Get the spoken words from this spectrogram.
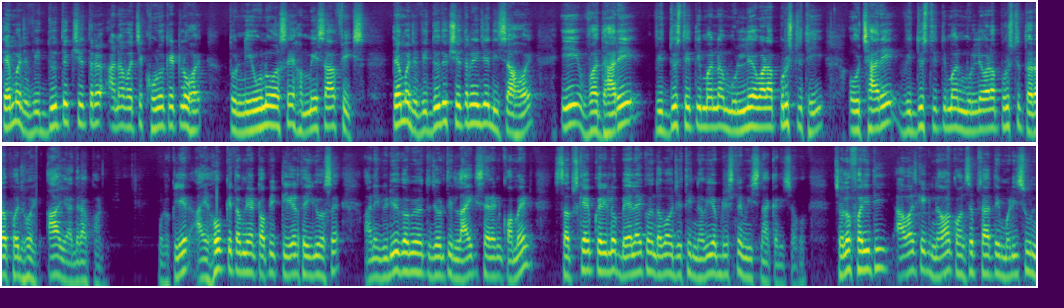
તેમજ વિદ્યુત ક્ષેત્ર આના વચ્ચે ખૂણો કેટલો હોય તો નેવુંનો હશે, હંમેશા ફિક્સ તેમજ વિદ્યુત ક્ષેત્રની જે દિશા હોય એ વધારે વિદ્યુત સ્થિતિમાનના મૂલ્યવાળા પૃષ્ઠથી ઓછારે વિદ્યુત સ્થિતિમાન મૂલ્યવાળા પૃષ્ઠ તરફ જ હોય. આ યાદ રાખવાનું. બોલો ક્લિયર આઈ હોપ કે તમને આ ટોપિક ક્લિયર થઈ ગયો હશે. અને વીડિયો ગમ્યો હોય તો જરૂરથી like share and comment subscribe કરી લો બે લાઇકોન દબાવો જેથી નવી અપડેટ્સને મિસ ના કરી શકો. ચલો, ફરીથી આવા જ કંઈક નવા કોન્સેપ્ટ સાથે મળીશું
